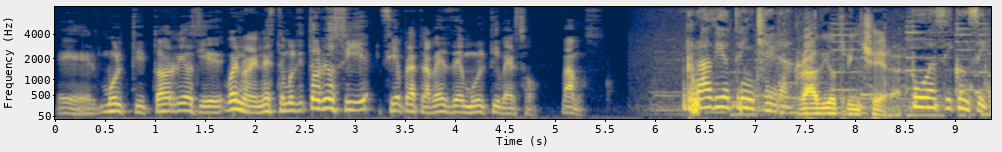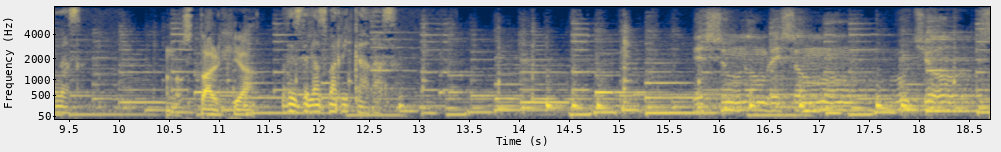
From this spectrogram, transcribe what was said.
eh, multitorios y bueno, en este multitorio sí, siempre a través de multiverso. Vamos. Radio Trinchera. Radio Trinchera. Púas y consignas. Nostalgia. Desde las barricadas. Es un hombre y son muchos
